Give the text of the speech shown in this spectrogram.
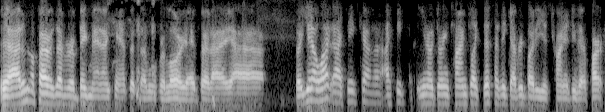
Yeah, I don't know if I was ever a big man on campus at Wilfrid Laurier, but I, uh, but you know what? I think, uh, I think, you know, during times like this, I think everybody is trying to do their part.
